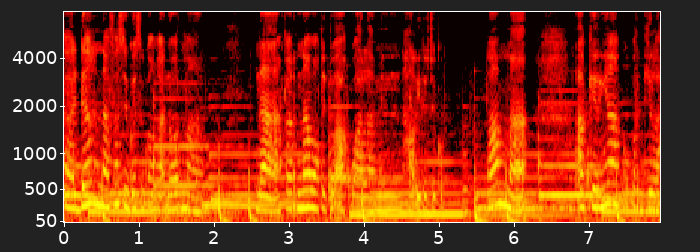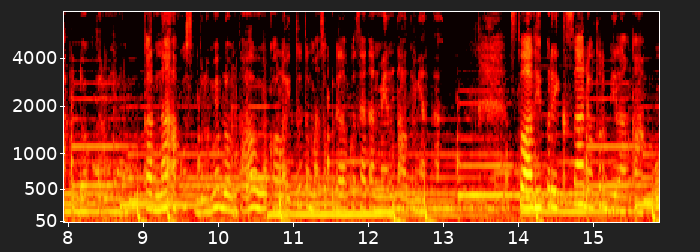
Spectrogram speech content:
kadang nafas juga suka nggak normal. Nah, karena waktu itu aku alamin hal itu cukup lama, akhirnya aku pergilah ke dokter umum karena aku sebelumnya belum tahu kalau itu termasuk ke dalam kesehatan mental ternyata. Setelah diperiksa, dokter bilang ke aku,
